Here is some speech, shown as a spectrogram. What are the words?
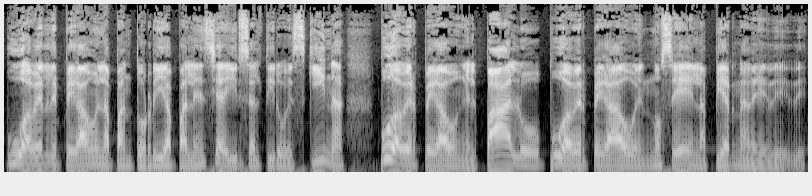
Pudo haberle pegado en la pantorrilla a Palencia e irse al tiro de esquina, pudo haber pegado en el palo, pudo haber pegado en, no sé, en la pierna de-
